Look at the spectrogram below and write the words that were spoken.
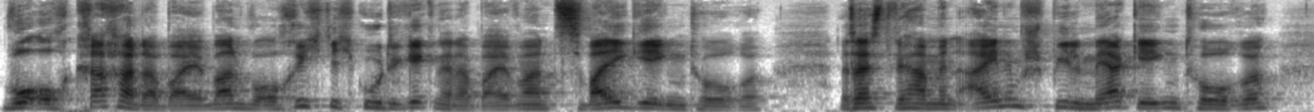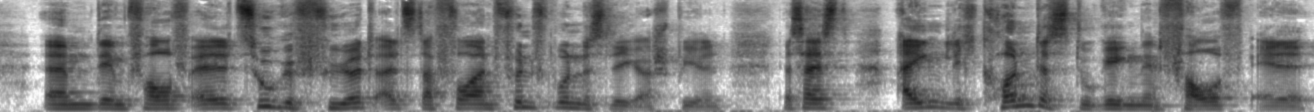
wo auch Kracher dabei waren, wo auch richtig gute Gegner dabei waren, zwei Gegentore. Das heißt, wir haben in einem Spiel mehr Gegentore ähm, dem VfL zugeführt als davor in fünf Bundesligaspielen. Das heißt, eigentlich konntest du gegen den VfL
